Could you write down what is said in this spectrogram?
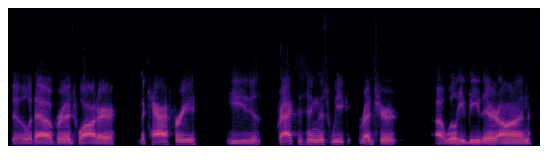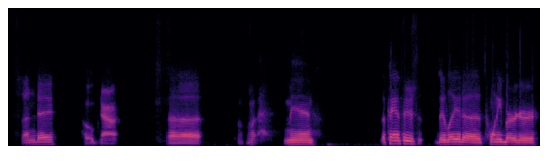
still without Bridgewater, McCaffrey. He's practicing this week. Redshirt. Uh, will he be there on Sunday? Hope not. Uh, man, the Panthers they laid a 20 burger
